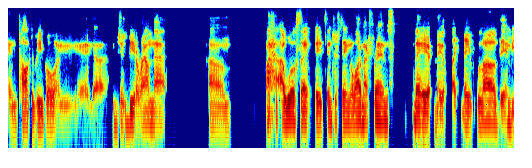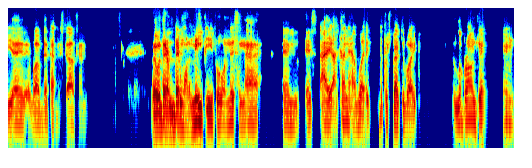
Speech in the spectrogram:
and talk to people and and uh, just be around that. Um, I, I will say it's interesting. A lot of my friends they they like they love the NBA. They love that type of stuff, and they they want to meet people and this and that. And it's I, I kind of have like the perspective like LeBron James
